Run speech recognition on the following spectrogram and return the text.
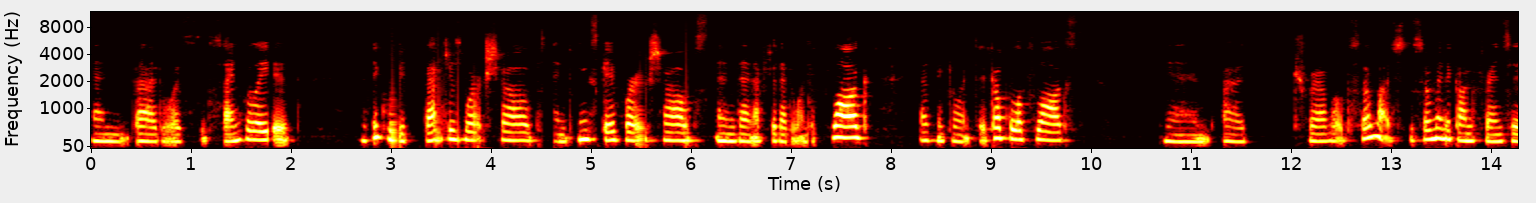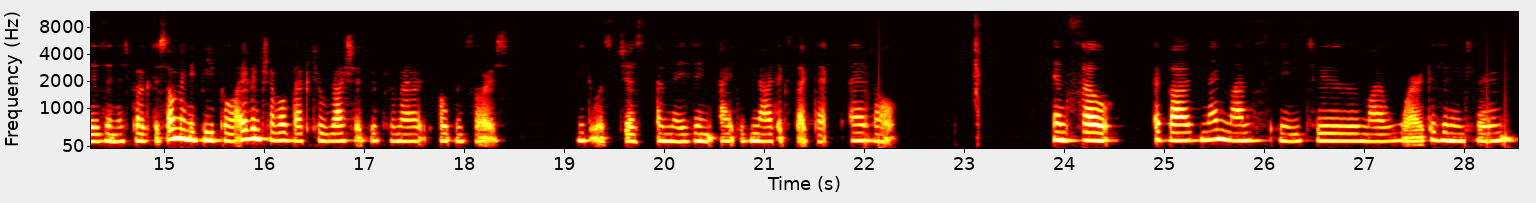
and that was design related. I think we did badges workshops and Inkscape workshops, and then after that I went to Flock. I think I went to a couple of Flocks, and I traveled so much to so many conferences, and I spoke to so many people. I even traveled back to Russia to promote open source. It was just amazing. I did not expect that at all. And so about nine months into my work as an intern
